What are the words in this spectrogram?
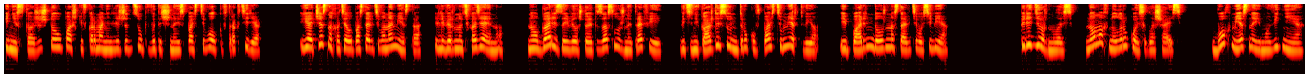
И не скажешь, что у Пашки в кармане лежит зуб, вытащенный из пасти волка в трактире. Я честно хотела поставить его на место или вернуть хозяину. Но Гарри заявил, что это заслуженный трофей, ведь не каждый сунет руку в пасть умертвию, и парень должен оставить его себе. Передернулась, но махнула рукой, соглашаясь. Бог местный, ему виднее.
